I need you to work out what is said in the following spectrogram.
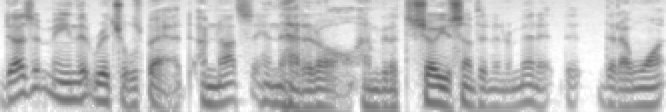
Doesn't mean that ritual's bad. I'm not saying that at all. I'm going to show you something in a minute that, that I want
